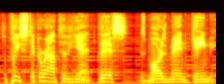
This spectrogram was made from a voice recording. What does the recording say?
so please stick around to the end. This is Marsman Gaming.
